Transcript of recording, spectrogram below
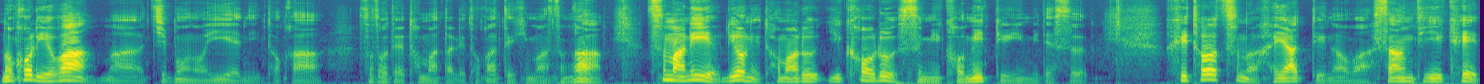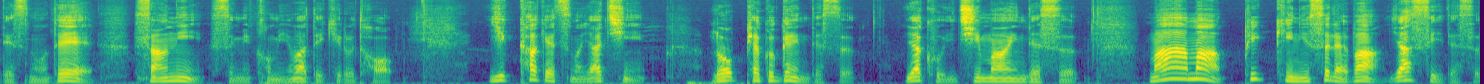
残りは、まあ、自分の家にとか、外で泊まったりとかできますが、つまり、寮に泊まるイコール住み込みっていう意味です。一つの部屋っていうのは 3DK ですので、3人住み込みはできると。1ヶ月の家賃600元です。約1万円です。まあまあ、ピッキーにすれば安いです。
